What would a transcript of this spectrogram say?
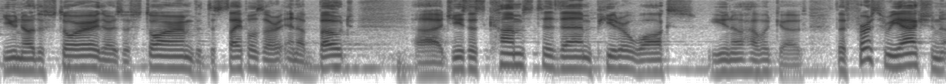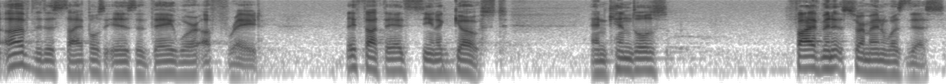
You know the story. There's a storm. The disciples are in a boat. Uh, Jesus comes to them. Peter walks. You know how it goes. The first reaction of the disciples is that they were afraid. They thought they had seen a ghost. And Kendall's five minute sermon was this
